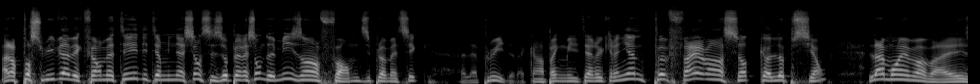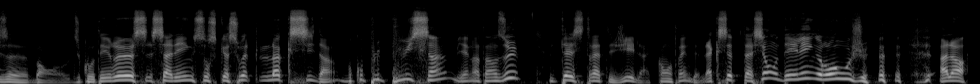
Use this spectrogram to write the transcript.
Alors poursuivez avec fermeté et détermination ces opérations de mise en forme diplomatique à la pluie de la campagne militaire ukrainienne peuvent faire en sorte que l'option la moins mauvaise, euh, bon, du côté russe, s'aligne sur ce que souhaite l'Occident, beaucoup plus puissant, bien entendu. Une telle stratégie est la contrainte de l'acceptation des lignes rouges. Alors,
